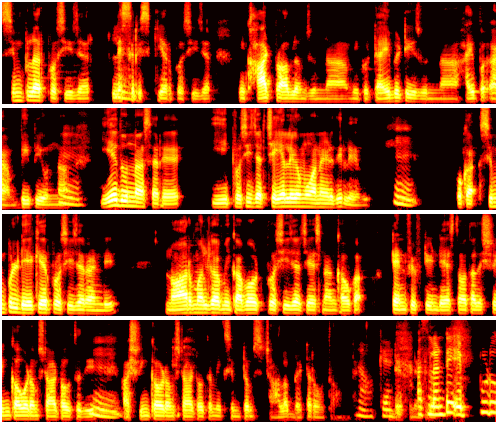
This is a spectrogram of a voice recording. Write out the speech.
simpler procedure, less. Riskier procedure. మీకు హార్ట్ ప్రాబ్లమ్స్ ఉన్నా, మీకు డయాబెటిస్ ఉన్నా, హైపర్ బీపీ ఉన్నా, హ్మ్. ఏదున్నా సరే ఈ ప్రొసీజర్ చేయలేము అనేది లేదు. ఒక సింపుల్ డే కేర్ ప్రొసీజర్ అండి. నార్మల్‌గా మీకు అబౌట్ ప్రొసీజర్ చేసినంక ఒక 10, 15 డేస్ తర్వాత అది ష్రింక్ అవ్వడం స్టార్ట్ అవుతది. ఆ ష్రింక్ అవ్వడం స్టార్ట్ అవుతే మీకు సింప్టమ్స్ చాలా బెటర్ అవుతా ఉంటాయి. డెఫినెట్‌గా. అసలంటే ఎప్పుడు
